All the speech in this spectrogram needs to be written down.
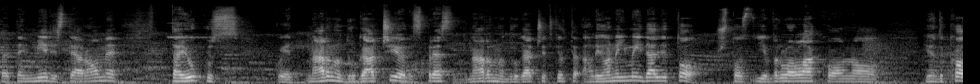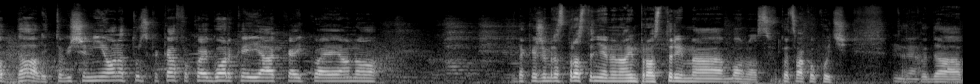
taj, taj miris, te arome, taj ukus koji je naravno drugačiji od espressa, naravno drugačiji od filtera, ali ona ima i dalje to, što je vrlo lako, ono, i onda kao, da, ali to više nije ona turska kafa koja je gorka i jaka i koja je, ono, da kažem, rasprostranjena na ovim prostorima, ono, kod svakog kući. Da. Tako da,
